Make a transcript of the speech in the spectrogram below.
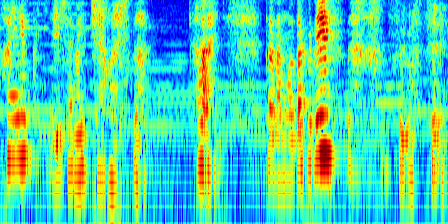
早口で喋っちゃいました。はい。ただのオタクです。すいません。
